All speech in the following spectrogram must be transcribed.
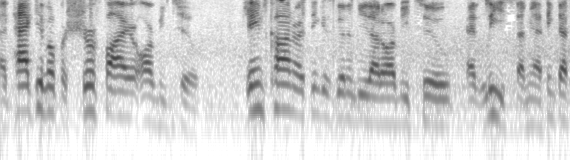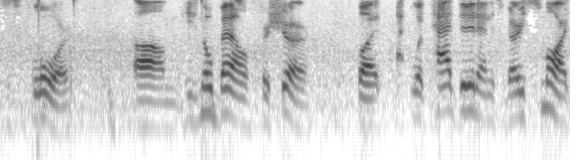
And Pat gave up a surefire RB2. James Conner, I think, is going to be that RB2 at least. I mean, I think that's his floor. Um, he's no Bell for sure. But what Pat did, and it's very smart,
